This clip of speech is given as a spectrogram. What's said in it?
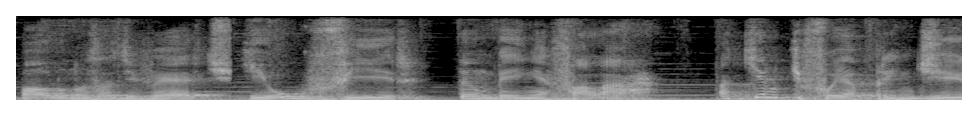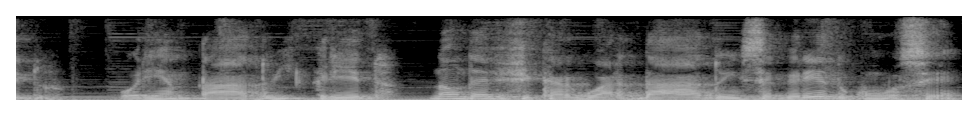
Paulo nos adverte que ouvir também é falar. Aquilo que foi aprendido, orientado e crido não deve ficar guardado em segredo com você,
